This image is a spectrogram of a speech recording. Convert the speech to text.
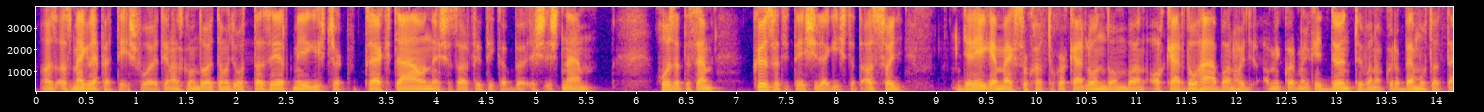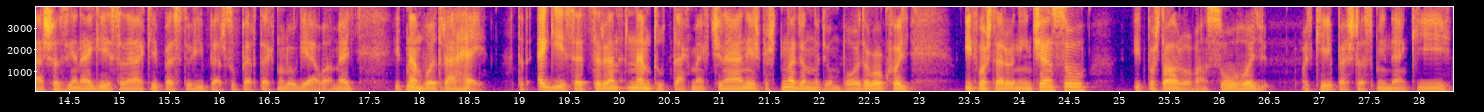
az, az meglepetés volt. Én azt gondoltam, hogy ott azért mégiscsak Tracktown és az atlétika, és, és nem. Hozzáteszem, közvetítésileg is. Tehát az, hogy ugye régen megszokhattuk akár Londonban, akár Dohában, hogy amikor mondjuk egy döntő van, akkor a bemutatás az ilyen egészen elképesztő hiper-szuper technológiával megy. Itt nem volt rá hely. Tehát egész egyszerűen nem tudták megcsinálni, és most nagyon-nagyon boldogok, hogy itt most erről nincsen szó, itt most arról van szó, hogy, hogy képes lesz mindenki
